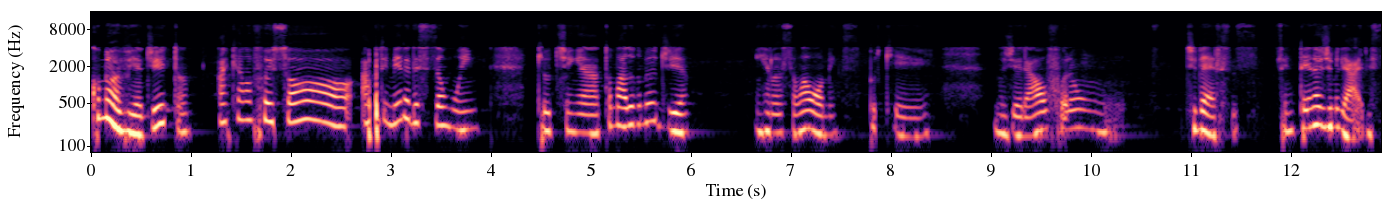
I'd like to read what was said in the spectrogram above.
como eu havia dito, aquela foi só a primeira decisão ruim que eu tinha tomado no meu dia em relação a homens, porque no geral foram diversas, centenas de milhares.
